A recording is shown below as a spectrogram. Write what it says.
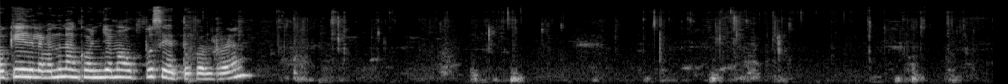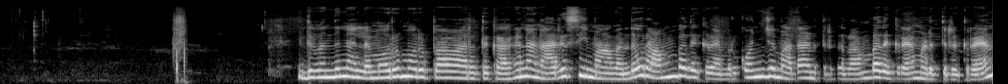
ஓகே இதில் வந்து நான் கொஞ்சமாக உப்பு சேர்த்துக்கொள்கிறேன் இது வந்து நல்ல மொறுமொறுப்பாக வரதுக்காக நான் அரிசி மாவு வந்து ஒரு ஐம்பது கிராம் ஒரு கொஞ்சமாக தான் எடுத்துருக்கிறேன் ஐம்பது கிராம் எடுத்துருக்கிறேன்.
